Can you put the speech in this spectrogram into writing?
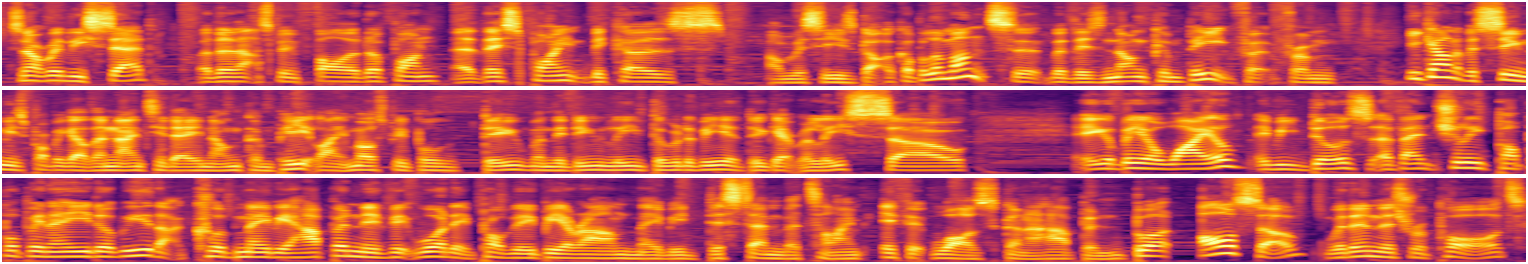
it's not really said whether that's been followed up on at this point because obviously he's got a couple of months uh, with his non-compete from. You kind of assume he's probably got the 90-day non-compete, like most people do when they do leave WWE or do get released. So it'll be a while if he does eventually pop up in AEW. That could maybe happen. If it would, it'd probably be around maybe December time if it was going to happen. But also within this report,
